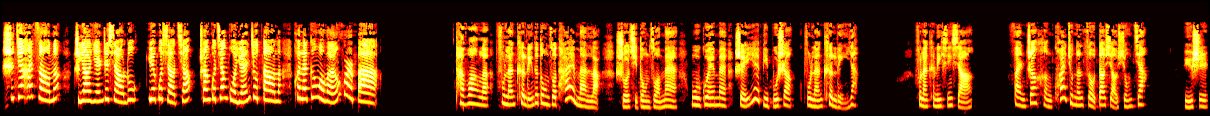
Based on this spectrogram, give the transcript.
时间还早呢，只要沿着小路。”越过小桥，穿过浆果园就到了。快来跟我玩会儿吧！他忘了富兰克林的动作太慢了。说起动作慢，乌龟们谁也比不上富兰克林呀。富兰克林心想，反正很快就能走到小熊家，于是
